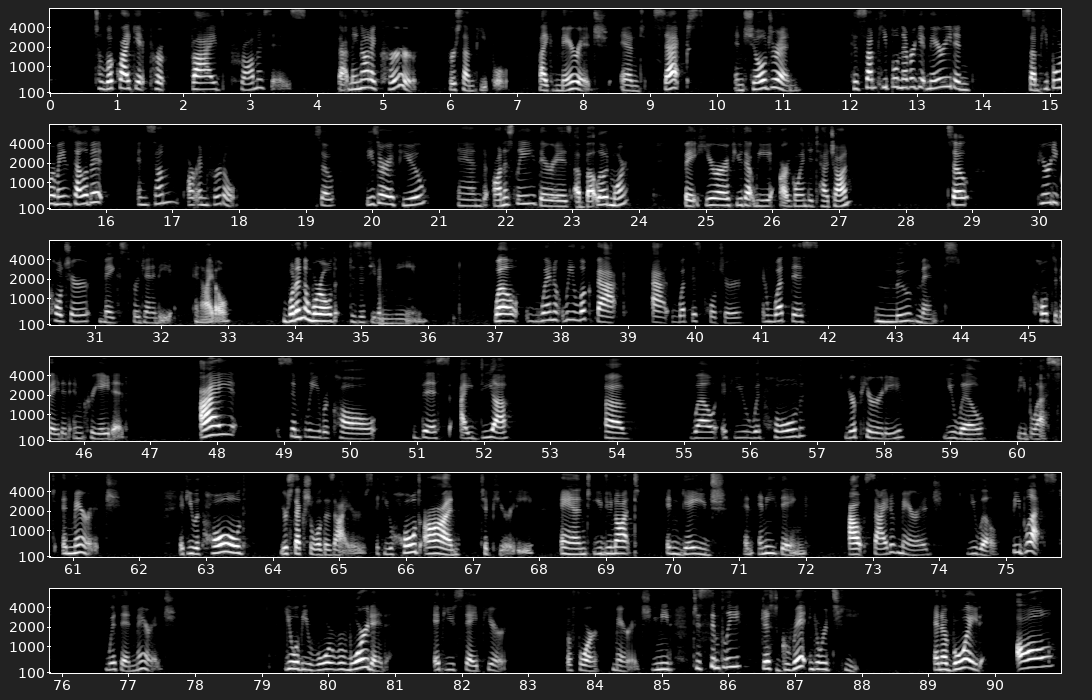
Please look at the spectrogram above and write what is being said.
to look like it provides promises that may not occur for some people, like marriage and sex and children. Because some people never get married and some people remain celibate and some are infertile. So these are a few, and honestly, there is a buttload more, but here are a few that we are going to touch on. So, purity culture makes virginity an idol. What in the world does this even mean? Well, when we look back at what this culture and what this movement cultivated and created, I simply recall this idea of, well, if you withhold your purity, you will be blessed in marriage. If you withhold your sexual desires, if you hold on to purity and you do not engage in anything outside of marriage, you will be blessed within marriage. You will be rewarded if you stay pure before marriage. You need to simply just grit your teeth and avoid all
